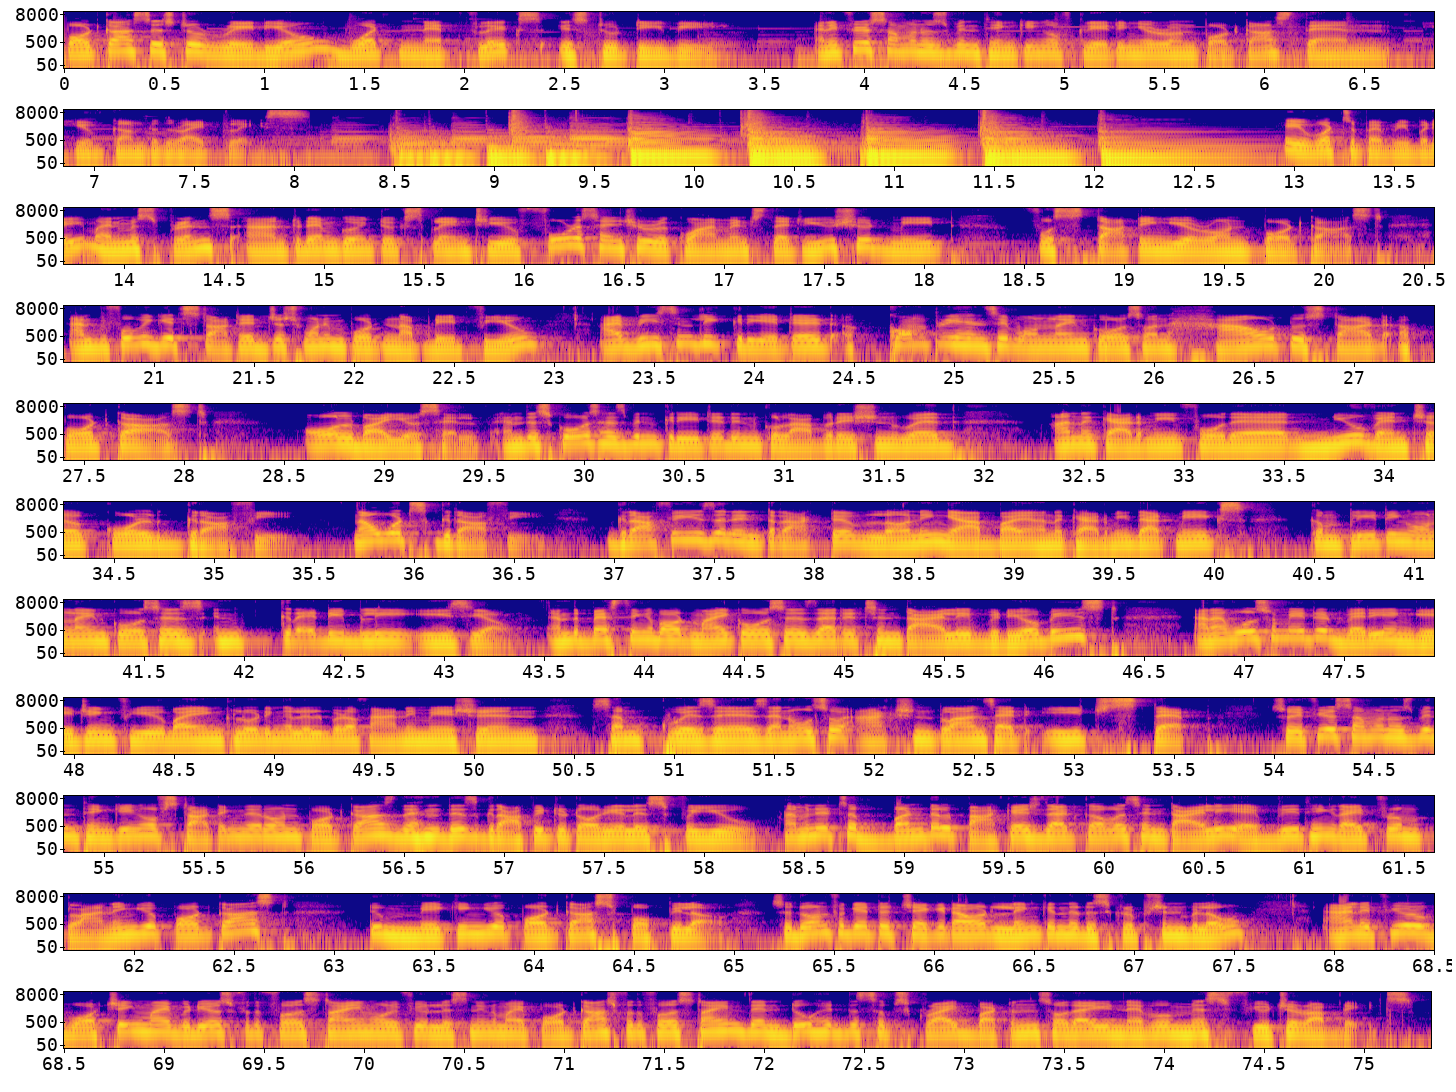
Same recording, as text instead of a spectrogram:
podcast is to radio what Netflix is to TV. And if you're someone who's been thinking of creating your own podcast, then you've come to the right place. Hey, what's up, everybody? My name is Prince, and today I'm going to explain to you four essential requirements that you should meet for starting your own podcast. And before we get started, just one important update for you. I've recently created a comprehensive online course on how to start a podcast all by yourself. And this course has been created in collaboration with Unacademy for their new venture called Graphy. Now, what's Graphy? Graphy is an interactive learning app by Unacademy that makes completing online courses incredibly easier. And the best thing about my course is that it's entirely video based. And I've also made it very engaging for you by including a little bit of animation, some quizzes, and also action plans at each step. So if you're someone who's been thinking of starting their own podcast, then this Graphy tutorial is for you. I mean, it's a bundle package that covers entirely everything right from planning your podcast to making your podcast popular. So don't forget to check it out, link in the description below. And if you're watching my videos for the first time or if you're listening to my podcast for the first time, then do hit the subscribe button so that you never miss future updates.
